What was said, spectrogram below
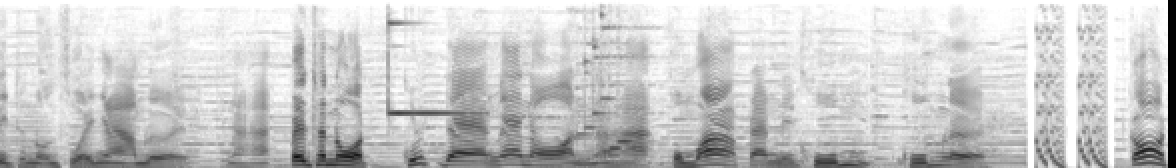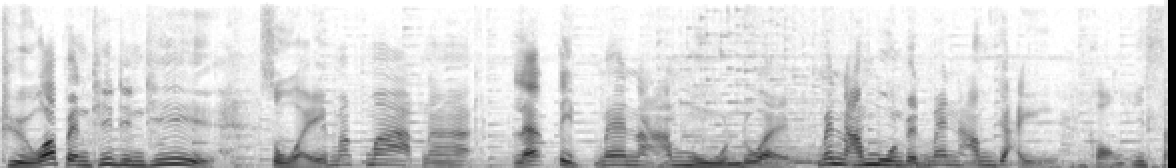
ติดถนนสวยงามเลยนะฮะ เป็นโฉนดครุฑแดงแน่นอนนะฮะ ผมว่าแปลงนี้คุ้มคุ้มเลย ก็ถือว่าเป็นที่ดินที่สวยมากๆนะฮะ และติดแม่น้ำมูลด้วย แม่น้ำมูลเป็นแม่น้ำใหญ่ของอีส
